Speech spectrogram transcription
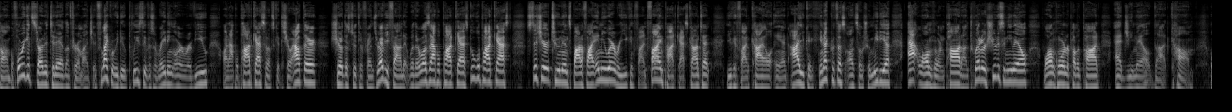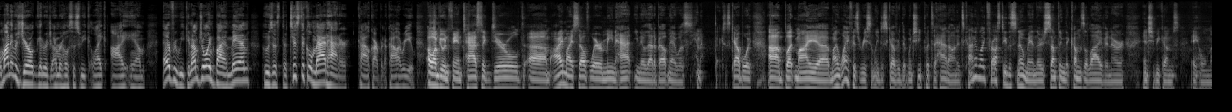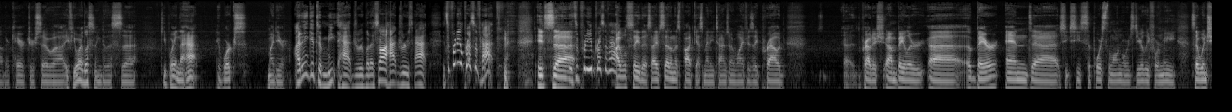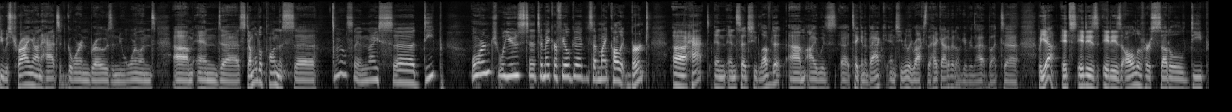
Before we get started today, I'd love to remind you if you like what we do, please leave us a rating or a review on Apple Podcasts. It helps get the show out there. Share this with your friends wherever you found it, whether it was Apple Podcast, Google Podcast, Stitcher, TuneIn, Spotify, anywhere where you can find fine podcast content. You can find Kyle and I. You can connect with us on social media at Longhorn Pod on Twitter. Shoot us an email, longhornrepublicpod at gmail.com. Well, my name is Gerald Goodrich. I'm your host this week, like I am every week, and I'm joined by a man who's a statistical mad hatter. Kyle Carpenter. Kyle, how are you? Oh, I'm doing fantastic, Gerald. Um, I myself wear a mean hat. You know that about me. I was, you know, Texas cowboy. Um, but my uh, my wife has recently discovered that when she puts a hat on, it's kind of like Frosty the Snowman. There's something that comes alive in her, and she becomes a whole nother character. So uh, if you are listening to this, uh, keep wearing the hat. It works my dear. I didn't get to meet Hat Drew, but I saw Hat Drew's hat. It's a pretty impressive hat. it's uh, it's a pretty impressive hat. I will say this: I've said on this podcast many times. My wife is a proud, uh, proudish um, Baylor uh, bear, and uh, she she supports the Longhorns dearly for me. So when she was trying on hats at Goorin Bros in New Orleans, um, and uh, stumbled upon this, uh, I'll say a nice deep orange we'll use to, to make her feel good. Some might call it burnt uh, hat and, and said she loved it. Um, I was uh, taken aback, and she really rocks the heck out of it. I'll give her that. But uh, but yeah, it's it is it is all of her subtle, deep,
